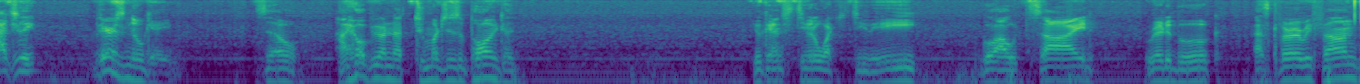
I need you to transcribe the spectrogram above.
Actually, there's no game. So, I hope you're not too much disappointed. You can still watch TV, go outside, read a book, ask for a refund.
